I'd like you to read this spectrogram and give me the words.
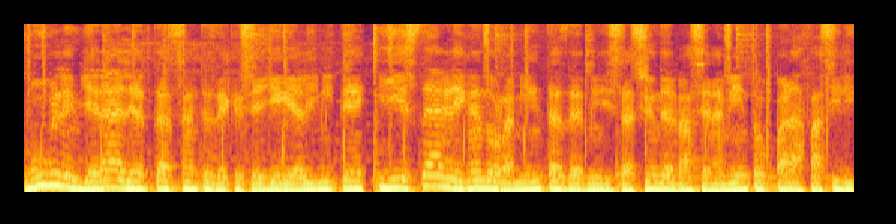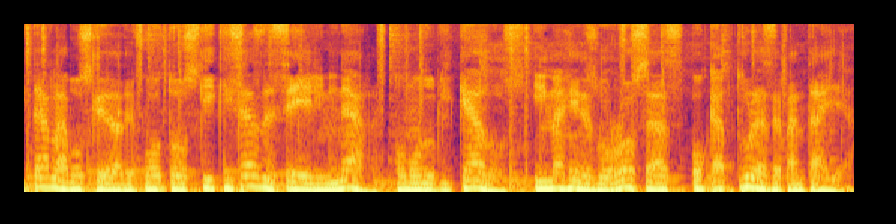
Google enviará alertas antes de que se llegue al límite y está agregando herramientas de administración de almacenamiento para facilitar la búsqueda de fotos que quizás desee eliminar, como duplicados, imágenes borrosas o capturas de pantalla.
